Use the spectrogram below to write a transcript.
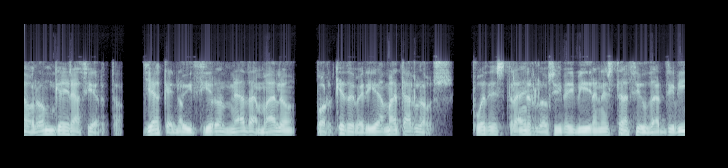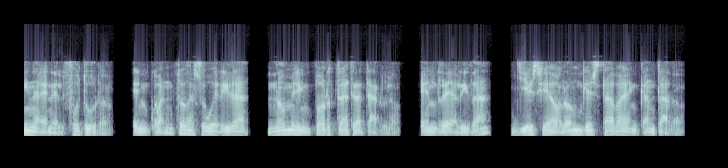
Olong era cierto. Ya que no hicieron nada malo, ¿por qué debería matarlos? Puedes traerlos y vivir en esta ciudad divina en el futuro. En cuanto a su herida, no me importa tratarlo. En realidad, Jesse Olong estaba encantado.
